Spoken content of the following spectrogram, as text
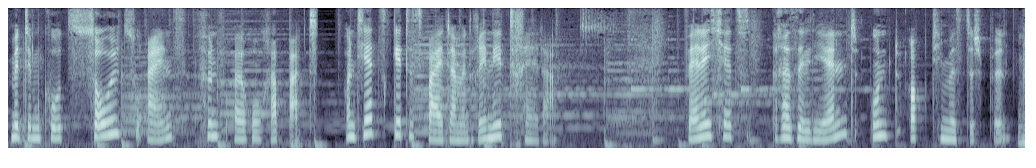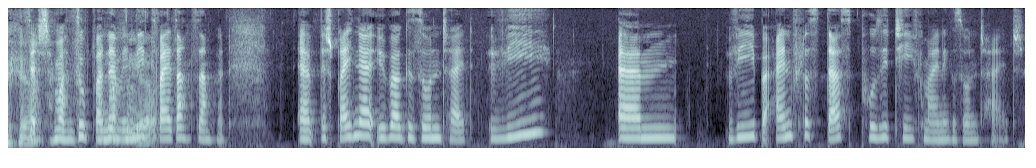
mit dem Code SOUL zu 1 5 Euro Rabatt. Und jetzt geht es weiter mit René Träder. Wenn ich jetzt resilient und optimistisch bin, ja. ist ja schon mal super, ne? wenn die ja. zwei Sachen zusammenkommen. Äh, wir sprechen ja über Gesundheit. Wie ähm, wie beeinflusst das positiv meine Gesundheit?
